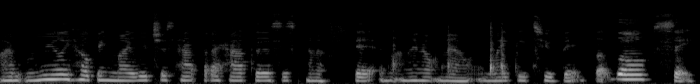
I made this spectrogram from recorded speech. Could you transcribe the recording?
I'm really hoping my witch's hat that I have for this is going to fit and I don't know it might be too big but we'll see.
